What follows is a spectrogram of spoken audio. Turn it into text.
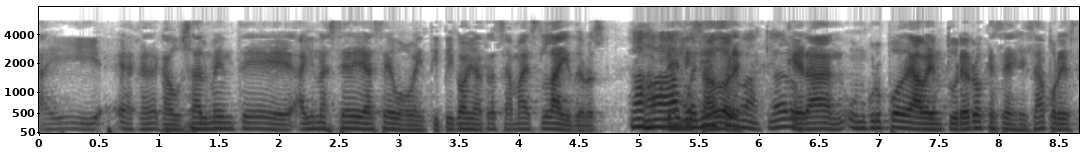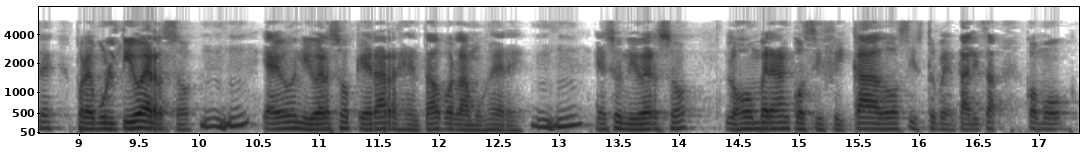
Ahí, eh, causalmente, hay una serie de hace veintipico años atrás, se llama Sliders, Ajá, claro. que eran un grupo de aventureros que se deslizaban por, ese, por el multiverso, y hay un universo que era regentado por las mujeres. En ese universo, los hombres eran cosificados, instrumentalizados, como,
